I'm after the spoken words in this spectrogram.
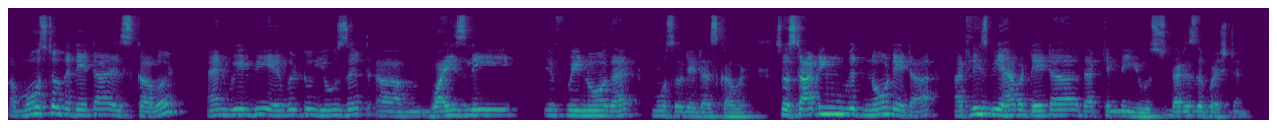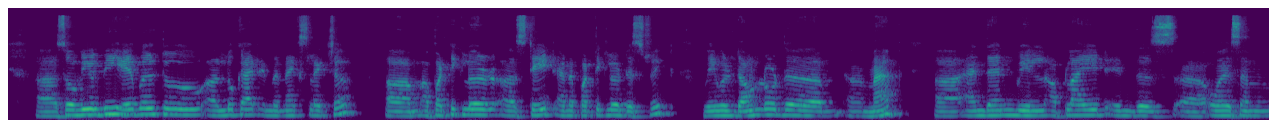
uh, most of the data is covered and we'll be able to use it um, wisely if we know that most of the data is covered. So starting with no data, at least we have a data that can be used. That is the question. Uh, so we will be able to uh, look at in the next lecture um, a particular uh, state and a particular district. We will download the uh, map uh, and then we'll apply it in this uh, OSM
